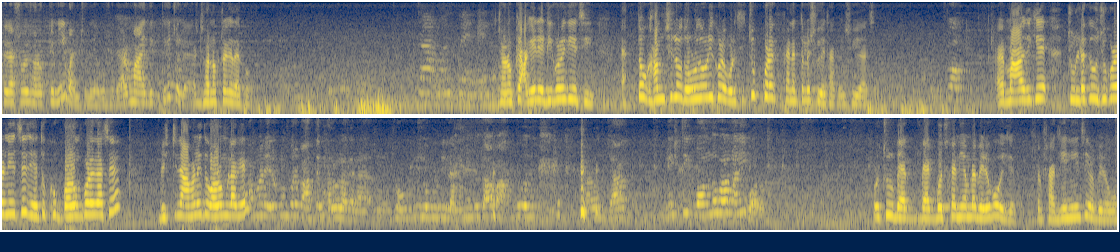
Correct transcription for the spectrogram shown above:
ফেরার সময় ঝনককে নিয়ে বাড়ি চলে যাব সোজা। আর মায়ের দিক থেকে চলে আসি। ঝনকটাকে দেখো। ঝনককে আগে রেডি করে দিয়েছি। এত ঘাম ছিল দৌড়োদৌড়ি করে বলেছি চুপ করে ফ্যানের তলে শুয়ে থাকে শুয়ে আছে। আর মা ওদিকে চুলটাকে উঁচু করে নিয়েছে যেহেতু খুব গরম পড়ে গেছে। বৃষ্টি না হলেই তো গরম লাগে। আমার এরকম করে বাঁধতে ভালো লাগে না ঝগড়ি ঝগড়ি লাগে কিন্তু তাও বাধ্য কারণ যা বৃষ্টি বন্ধ হওয়া মানেই গরম। প্রচুর ব্যাগ ব্যাগ বোঝকা নিয়ে আমরা বেরোবো ওই যে সব সাজিয়ে নিয়েছি এবার বেরোবো।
